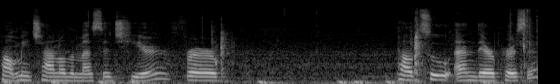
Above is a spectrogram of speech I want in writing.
help me channel the message here for Paltu and their person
